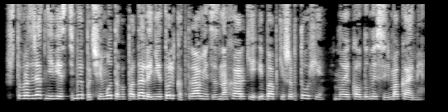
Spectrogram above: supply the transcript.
что в разряд невест тьмы почему-то попадали не только травницы-знахарки и бабки-шептухи, но и колдуны с ведьмаками.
